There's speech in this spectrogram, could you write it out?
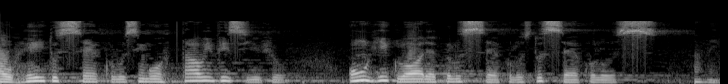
Ao Rei dos séculos, imortal e invisível, honra e glória pelos séculos dos séculos. Amém.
